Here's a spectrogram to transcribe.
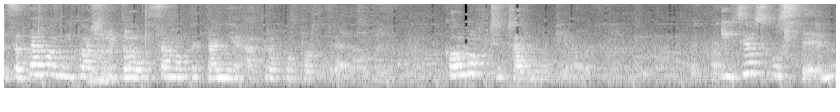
zadała mi właśnie to samo pytanie a propos portretu. Kolor czy czarno-biały? I w związku z tym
